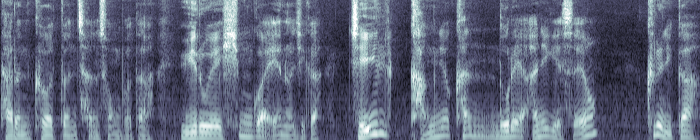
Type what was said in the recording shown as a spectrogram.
다른 그 어떤 찬송보다 위로의 힘과 에너지가 제일 강력한 노래 아니겠어요? 그러니까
